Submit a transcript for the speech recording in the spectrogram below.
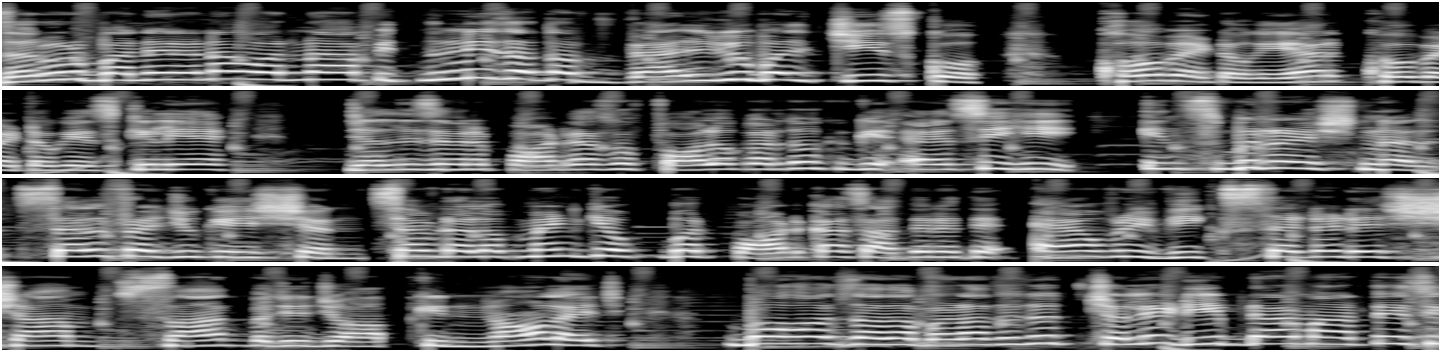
ज़रूर बने रहना, वरना आप इतनी ज़्यादा वैल्यूबल चीज़ को खो बैठोगे यार, खो बैठोगे। इसके लिए जल्दी से मेरे पॉडकास्ट को फॉलो कर दो, क्योंकि ऐसी ही inspirational self education self development के ऊपर पॉडकास्ट आते रहते एवरी वीक सैटरडे शाम सात बजे, जो आपकी नॉलेज बहुत ज़्यादा बढ़ाते तो चले डीप डाइव मारते हैं ऐसी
